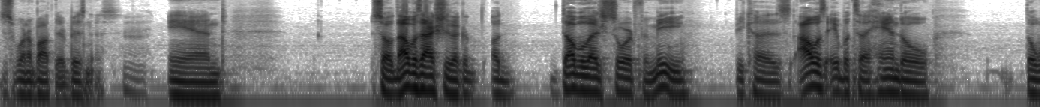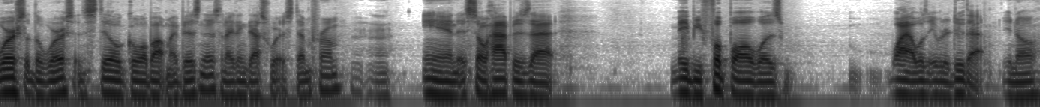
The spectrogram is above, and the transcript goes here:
just went about their business, hmm. and so that was actually like a, a double-edged sword for me because I was able to handle the worst of the worst and still go about my business, and I think that's where it stemmed from. Mm-hmm. And it so happens that maybe football was why I was able to do that. You know,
